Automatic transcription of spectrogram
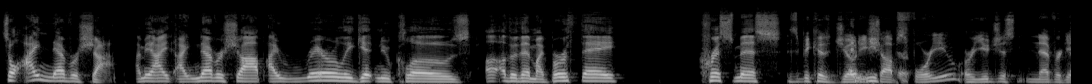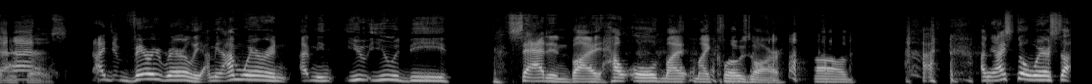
so I never shop. I mean, I I never shop. I rarely get new clothes other than my birthday, Christmas. Is it because Jody shops for you, or you just never get new uh, clothes? I very rarely. I mean, I'm wearing. I mean, you you would be saddened by how old my my clothes are. Um, I, I, mean, I still wear some,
